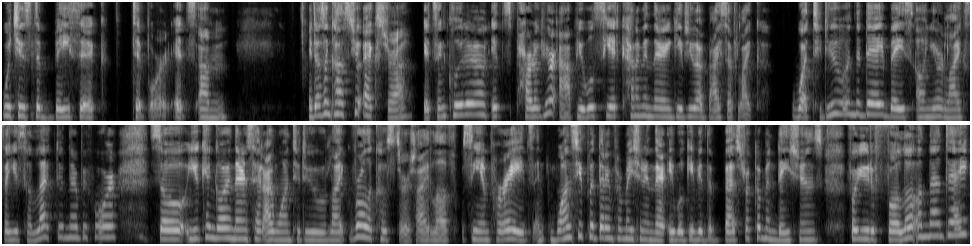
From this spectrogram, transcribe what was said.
which is the basic tip board. It's, um, it doesn't cost you extra. It's included. It's part of your app. You will see it kind of in there. It gives you advice of like what to do in the day based on your likes that you select in there before. So you can go in there and say, I want to do like roller coasters. I love seeing parades. And once you put that information in there, it will give you the best recommendations for you to follow on that day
